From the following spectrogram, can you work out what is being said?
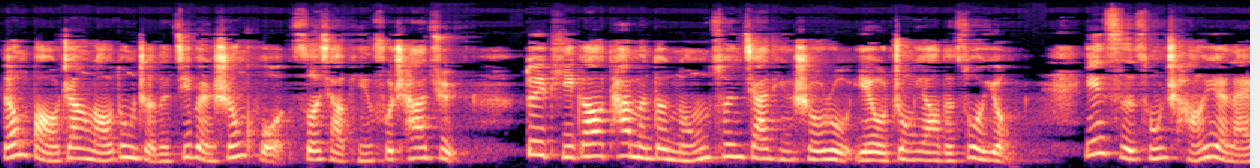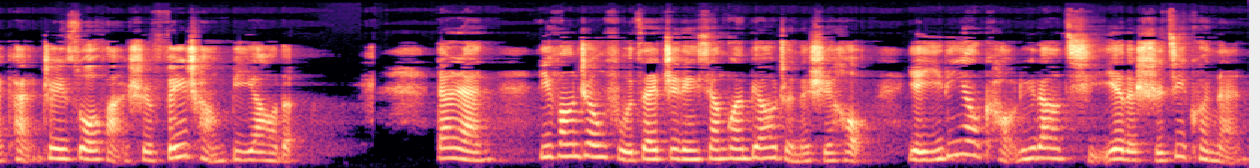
等保障劳动者的基本生活，缩小贫富差距，对提高他们的农村家庭收入也有重要的作用。因此，从长远来看，这一做法是非常必要的。当然，地方政府在制定相关标准的时候，也一定要考虑到企业的实际困难，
